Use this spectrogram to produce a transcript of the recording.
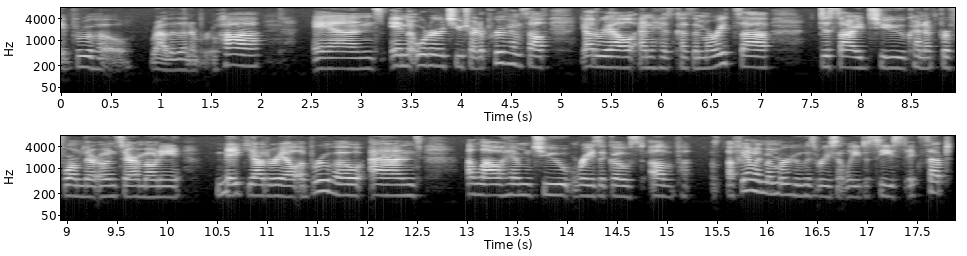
a brujo rather than a bruja. And in order to try to prove himself, Yadriel and his cousin Maritza decide to kind of perform their own ceremony, make Yadriel a brujo, and allow him to raise a ghost of a family member who has recently deceased, except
